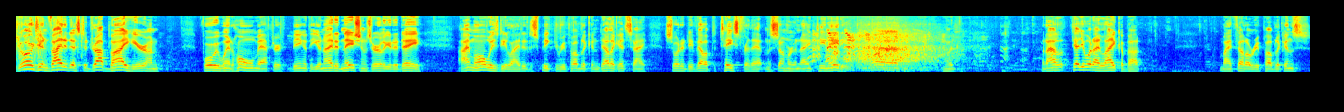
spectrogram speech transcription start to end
George invited us to drop by here on, before we went home after being at the United Nations earlier today. I'm always delighted to speak to Republican delegates. I sort of developed a taste for that in the summer of 1980. Uh, but, but I'll tell you what I like about my fellow Republicans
